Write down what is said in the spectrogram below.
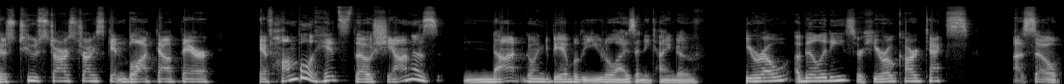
There's two Starstrucks getting blocked out there. If Humble hits, though, Shiyana's not going to be able to utilize any kind of hero abilities or hero card techs. Uh, so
